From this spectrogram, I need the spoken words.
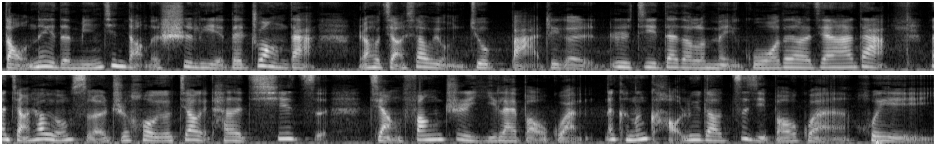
岛内的民进党的势力也在壮大，然后蒋孝勇就把这个日记带到了美国，带到了加拿大。那蒋孝勇死了之后，又交给他的妻子蒋方智怡来保管。那可能考虑到自己保管会。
